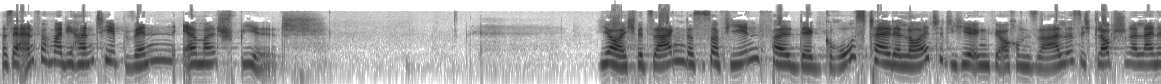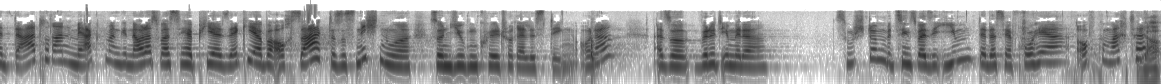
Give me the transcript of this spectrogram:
dass er einfach mal die Hand hebt, wenn er mal spielt spielt. Ja, ich würde sagen, das ist auf jeden Fall der Großteil der Leute, die hier irgendwie auch im Saal ist. Ich glaube, schon alleine daran merkt man genau das, was Herr Piasecki aber auch sagt. Das ist nicht nur so ein jugendkulturelles Ding, oder? Also würdet ihr mir da zustimmen, beziehungsweise ihm, der das ja vorher aufgemacht hat? Ja,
